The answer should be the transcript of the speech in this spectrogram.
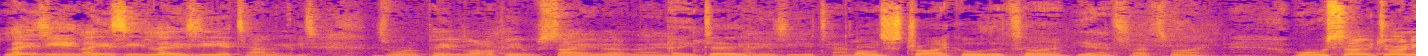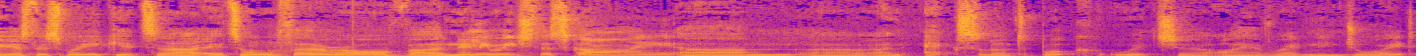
Lazy, It- lazy, lazy Italians. That's what a lot of people say, don't they? They do. Lazy Italians. On strike all the time. Yes, that's right. Also joining us this week, it's uh, it's author of uh, Nearly Reached the Sky, um, uh, an excellent book which uh, I have read and enjoyed,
